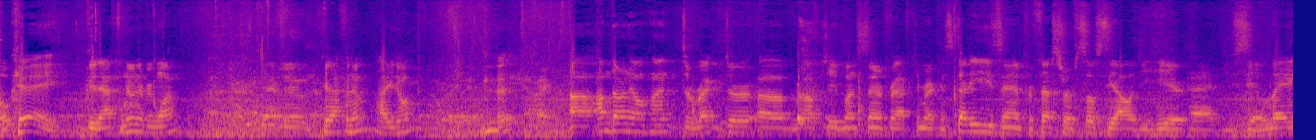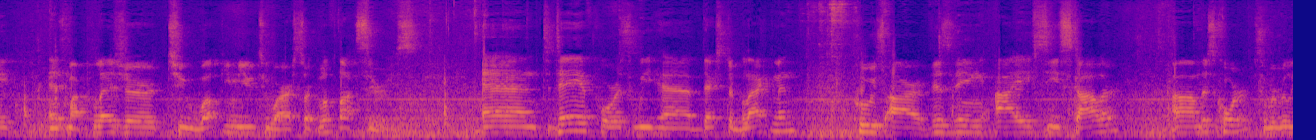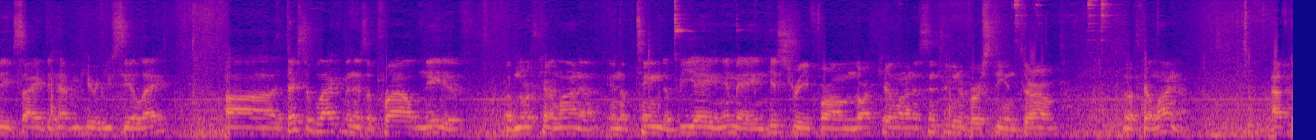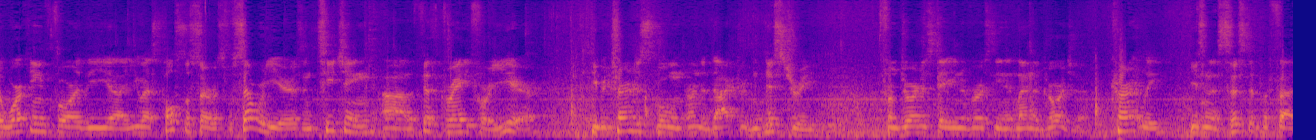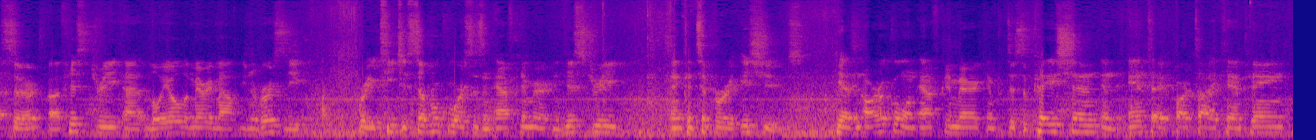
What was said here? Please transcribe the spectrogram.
Okay, good afternoon, everyone. Good afternoon. Good afternoon. How you doing? Good. Uh, I'm Darnell Hunt, director of the Ralph J. Bunche Center for African American Studies and professor of sociology here at UCLA. And it's my pleasure to welcome you to our Circle of Thought series. And today, of course, we have Dexter Blackman, who's our visiting IAC scholar um, this quarter. So we're really excited to have him here at UCLA. Uh, Dexter Blackman is a proud native of North Carolina and obtained a BA and MA in history from North Carolina Central University in Durham, North Carolina. After working for the uh, U.S. Postal Service for several years and teaching uh, the fifth grade for a year, he returned to school and earned a doctorate in history from Georgia State University in Atlanta, Georgia. Currently, he's an assistant professor of history at Loyola Marymount University, where he teaches several courses in African American history and contemporary issues. He has an article on African American participation in the anti-apartheid campaign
